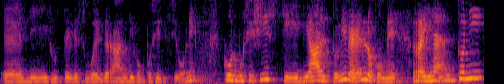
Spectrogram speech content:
eh, di tutte le sue grandi composizioni, con musicisti di alto livello come Ray Anthony,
